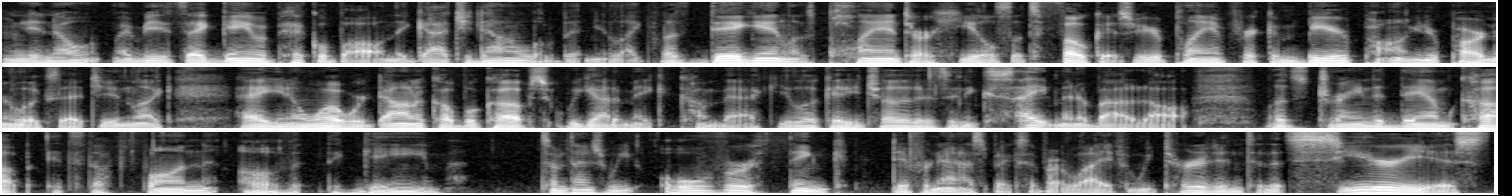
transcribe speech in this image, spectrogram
You know, maybe it's that game of pickleball and they got you down a little bit and you're like, let's dig in, let's plant our heels, let's focus. Or you're playing freaking beer pong and your partner looks at you and like, hey, you know what? We're down a couple cups. We got to make a comeback. You look at each other, there's an excitement about it all. Let's drain the damn cup. It's the fun of the game. Sometimes we overthink different aspects of our life and we turn it into the serious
